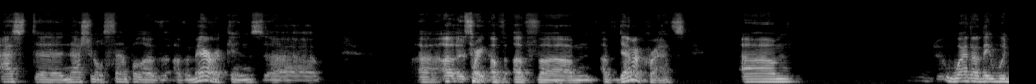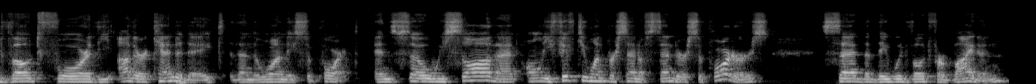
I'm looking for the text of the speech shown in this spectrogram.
asked a national sample of, of Americans, uh, uh, uh sorry, of, of, um, of Democrats, um, whether they would vote for the other candidate than the one they support. And so we saw that only 51% of Sanders supporters said that they would vote for Biden,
